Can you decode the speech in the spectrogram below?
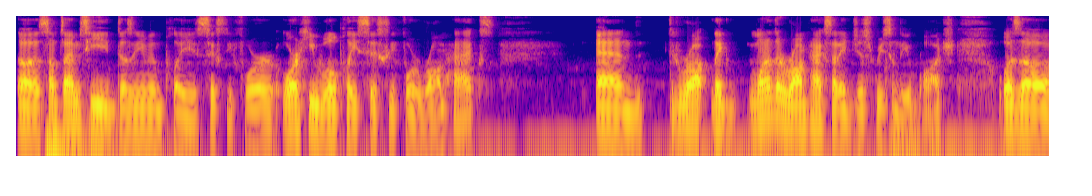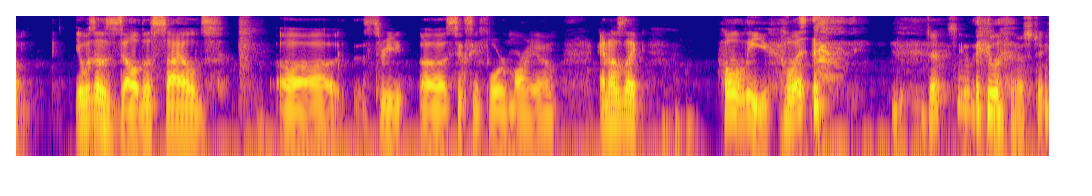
uh sometimes he doesn't even play 64 or he will play 64 rom hacks. And the ro- like one of the rom hacks that i just recently watched was a it was a zelda styled uh 3 uh 64 mario. And i was like holy what? That sounds It was- interesting.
